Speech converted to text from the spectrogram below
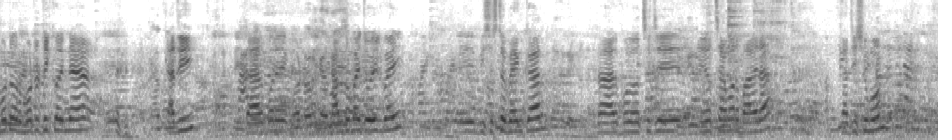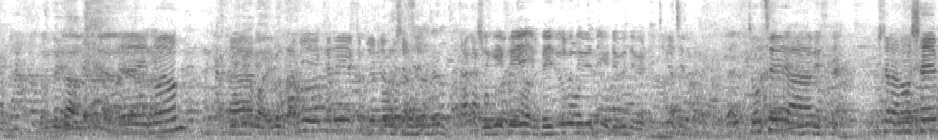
মোটর মোটর ঠিক করি না। কাজী তারপরে কান্ত ভাই জহির ভাই এই বিশিষ্ট ব্যাংকার তারপরে হচ্ছে যে এ হচ্ছে আমার ভাইরা কাজী সুমন এই নয়ন আমি এখানে একটা প্লেটে বসে আছি। টাকা ফেসবুকে ইউটিউবে ঠিক আছে। চলছে আর মিস্টার আনোয়ার সাহেব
